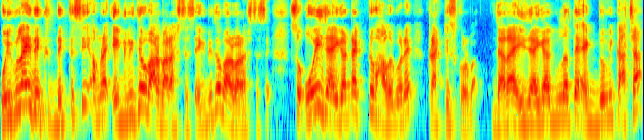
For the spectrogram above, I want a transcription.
ওইগুলাই দেখ- দেখতেছি, আমরা এগ্রিতেও বারবার আসতেছে, এগ্রিতেও বারবার আসতেছে। সো ওই জায়গাটা একটু ভালো করে প্র্যাকটিস করবা। যারা এই জায়গাগুলোতে একদমই কাঁচা,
